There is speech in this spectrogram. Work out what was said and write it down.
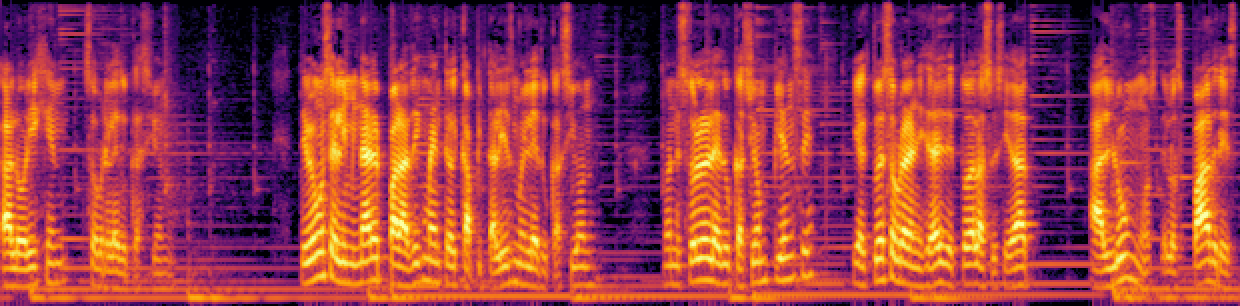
al origen sobre la educación. Debemos eliminar el paradigma entre el capitalismo y la educación, donde solo la educación piense y actúe sobre las necesidades de toda la sociedad, alumnos, de los padres,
